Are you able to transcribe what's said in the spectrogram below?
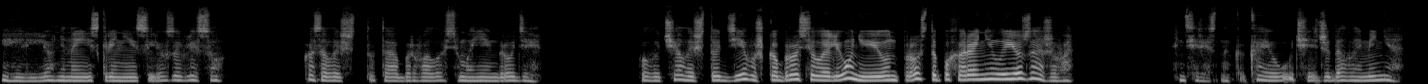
И Ленина искренние слезы в лесу. Казалось, что-то оборвалось в моей груди. Получалось, что девушка бросила Леню, и он просто похоронил ее заживо. Интересно, какая участь ждала меня?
